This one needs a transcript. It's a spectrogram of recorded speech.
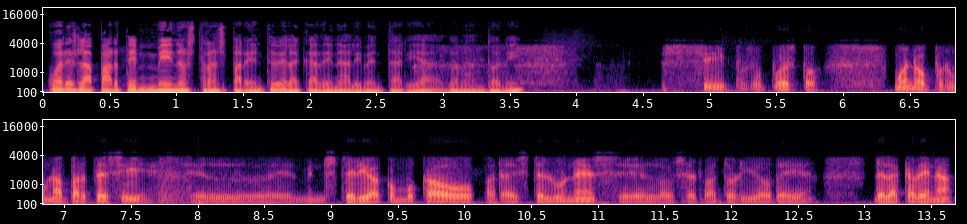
cuál es la parte menos transparente de la cadena alimentaria, don Antoni? Sí, por supuesto. Bueno, por una parte sí, el, Ministerio ha convocado para este lunes el observatorio de, de la cadena,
